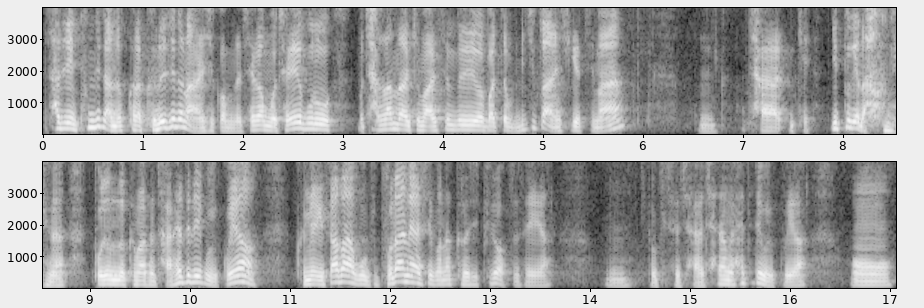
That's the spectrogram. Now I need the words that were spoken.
사진 품질이 안 좋거나 그러지는 않으실 겁니다. 제가 뭐 제 입으로 뭐 잘난다 이렇게 말씀드려봤자 믿지도 않으시겠지만 음, 잘 이렇게 이쁘게 나옵니다. 보존도 그만큼 잘 해드리고 있고요. 금액이 싸다고 불안해하시거나 그러실 필요 없으세요. 음, 여기서 잘 촬영을 해드리고 있고요. 어,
